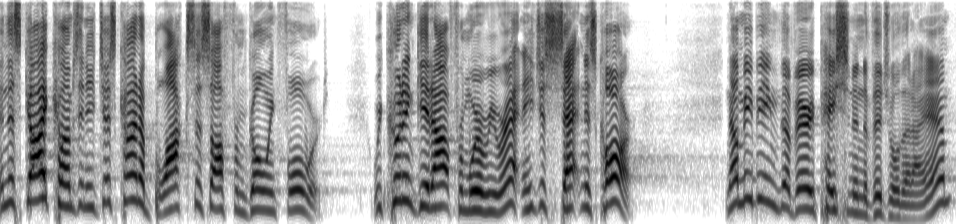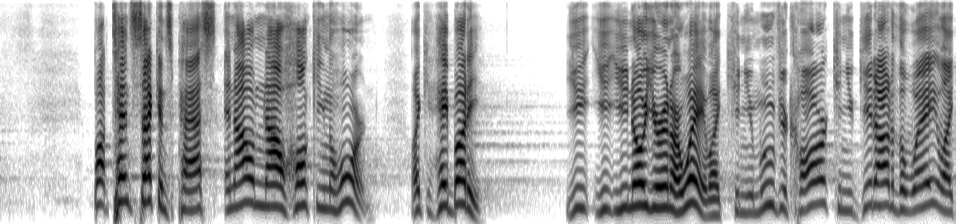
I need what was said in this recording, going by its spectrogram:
And this guy comes and he just kind of blocks us off from going forward. We couldn't get out from where we were at, and he just sat in his car. Now, me being the very patient individual that I am, about 10 seconds pass, and I'm now honking the horn. Like, hey, buddy, you, you, you know you're in our way. Like, can you move your car? Can you get out of the way? Like,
